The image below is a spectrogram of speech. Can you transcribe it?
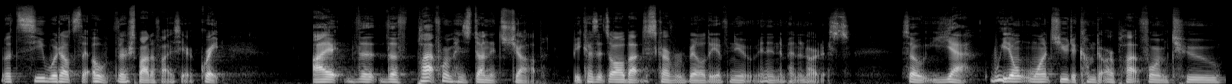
Let's see what else. They, oh, their Spotify's here. Great. I the the platform has done its job because it's all about discoverability of new and independent artists. So yeah, we don't want you to come to our platform to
